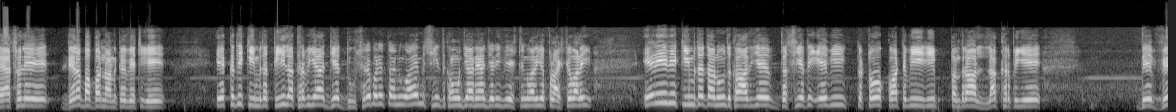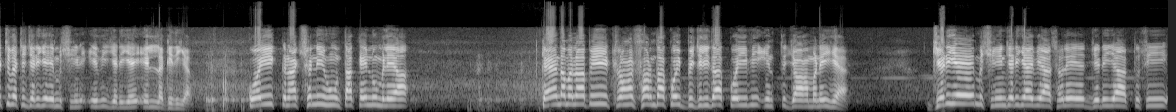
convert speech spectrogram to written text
ਇਸ ਵੇਲੇ ਡੇਰਾ ਬਾਬਾ ਨਾਨਕ ਵਿੱਚ ਇਹ ਇੱਕ ਦੀ ਕੀਮਤ 30 ਲੱਖ ਰੁਪਈਆ। ਜੇ ਦੂਸਰੇ ਬਣੇ ਤੁਹਾਨੂੰ ਆਏ ਮਸ਼ੀਨ ਦਿਖਾਉਣ ਜਾ ਰਹੇ ਹਾਂ, ਜਿਹੜੀ ਵੇਸਟਿੰਗ ਵਾਲੀ ਹੈ ਪਲਾਸਟਿਕ ਵਾਲੀ, ਇਹਦੀ ਵੀ ਕੀਮਤ ਤੁਹਾਨੂੰ ਦਿਖਾ ਦਈਏ, ਦੱਸੀਏ ਤੇ ਇਹ ਵੀ ਘੱਟੋ ਘੱਟ ਵੀ ਜੀ 15 ਲੱਖ ਰੁਪਏ ਦੇ ਵਿੱਚ ਵਿੱਚ ਜਿਹੜੀ ਇਹ ਮਸ਼ੀਨ, ਇਹ ਵੀ ਜਿਹੜੀ ਹੈ ਇਹ ਲੱਗੀ ਦੀ ਆ। ਕੋਈ ਕਨੈਕਸ਼ਨ ਨਹੀਂ ਹੁਣ ਤੱਕ ਇਹਨੂੰ ਮਿਲਿਆ। ਕਹਿਣ ਦਾ ਮਤਲਬ ਵੀ ਟਰਾਂਸਫਾਰਮ ਦਾ ਕੋਈ ਬਿਜਲੀ ਦਾ ਕੋਈ ਵੀ ਇੰਤਜ਼ਾਮ ਨਹੀਂ ਹੈ। ਜਿਹੜੀ ਇਹ ਮਸ਼ੀਨ ਜਿਹੜੀ ਆ ਵੀ ਇਸ ਵੇਲੇ ਜਿਹੜੀ ਆ ਤੁਸੀਂ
